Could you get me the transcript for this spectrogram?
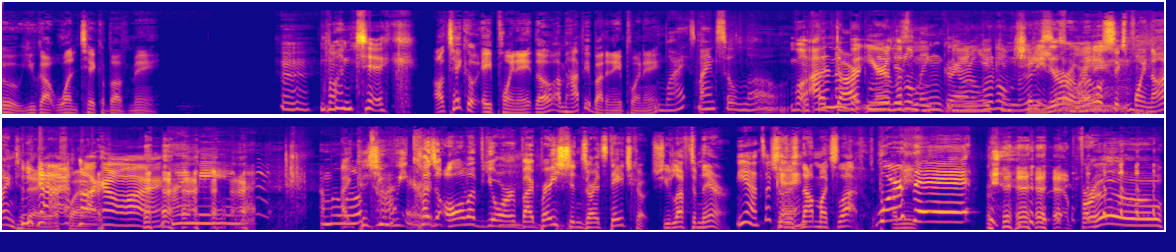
Ooh, you got one tick above me. Hmm. One tick. I'll take a 8.8 though. I'm happy about an 8.8. Why is mine so low? Well, if I don't a know, dark but you're a little- lingering, you're a you little can moody You're a little 6.9 today. Yeah, I'm not gonna lie. I mean, I, I'm a little Because you tired. because all of your vibrations are at Stagecoach. You left them there. Yeah, it's okay. So there's not much left. I Worth mean- it. For who?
